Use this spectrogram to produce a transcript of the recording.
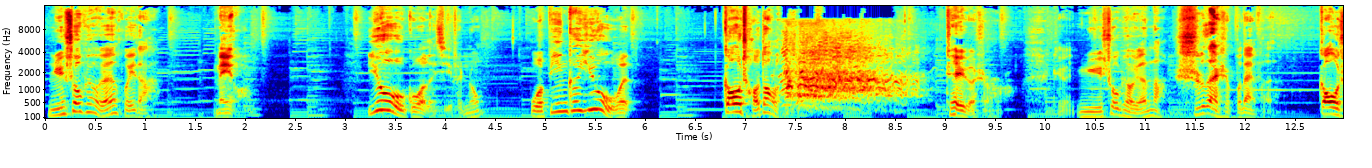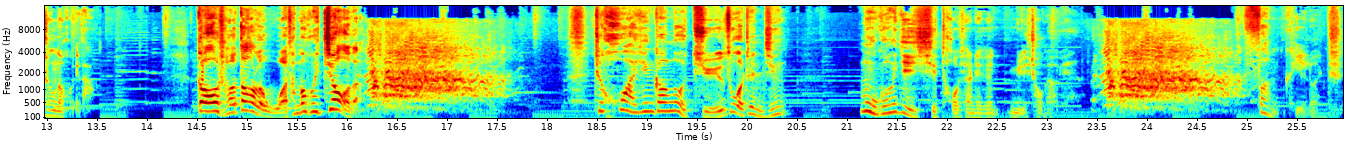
女售票员回答：“没有。”又过了几分钟，我斌哥又问：“高潮到了没有？”这个时候，这个女售票员呢实在是不耐烦，高声的回答：“高潮到了，我他妈会叫的。”这话音刚落，举座震惊，目光一起投向这个女售票员。饭可以乱吃，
